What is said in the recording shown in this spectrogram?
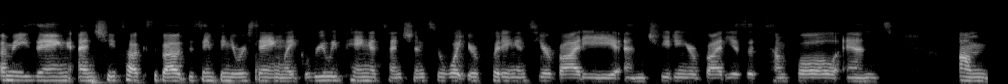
amazing. And she talks about the same thing you were saying, like really paying attention to what you're putting into your body and treating your body as a temple. And um,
